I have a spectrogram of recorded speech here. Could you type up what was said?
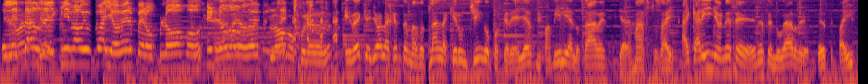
El estado del clima hoy va a llover, pero plomo, güey. Eh, No, va a llover plomo, culero, ¿no? Y ve que yo a la gente de Mazatlán la quiero un chingo porque de allá es mi familia, lo saben. Y además, pues hay, hay cariño en ese, en ese lugar de, de este país.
